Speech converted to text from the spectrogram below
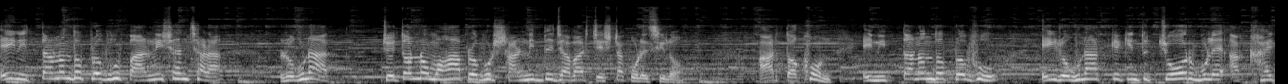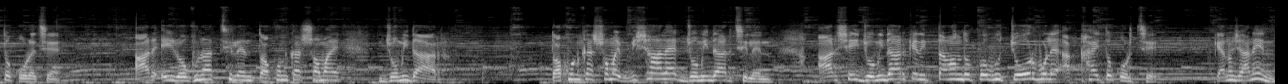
এই নিত্যানন্দ প্রভুর পারমিশন ছাড়া রঘুনাথ চৈতন্য মহাপ্রভুর সান্নিধ্যে যাবার চেষ্টা করেছিল। আর তখন এই নিত্যানন্দ প্রভু এই রঘুনাথকে কিন্তু চোর বলে আখ্যায়িত করেছে। আর এই রঘুনাথ ছিলেন তখনকার সময় জমিদার। তখনকার সময় বিশাল এক জমিদার ছিলেন। আর সেই জমিদারকে নিত্যানন্দ প্রভু চোর বলে আখ্যায়িত করছে। কেন জানেন?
